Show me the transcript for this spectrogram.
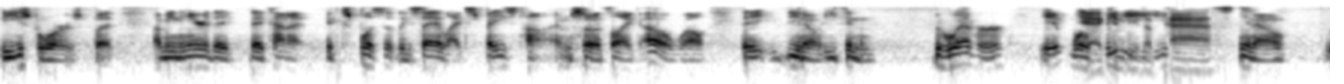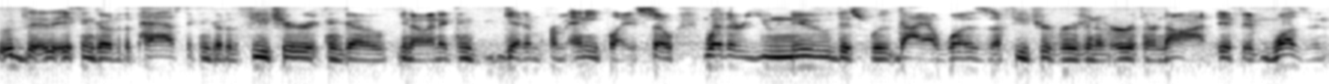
Beast Wars. But I mean, here they they kind of explicitly say like space time. So it's like, oh well, they you know he can whoever it will yeah, it be. can be the past. you know, it can go to the past, it can go to the future, it can go, you know, and it can get him from any place. So whether you knew this was, Gaia was a future version of Earth or not, if it wasn't,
